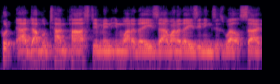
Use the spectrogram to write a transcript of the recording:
put a double ton past him in, in one of these uh, one of these innings as well. So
